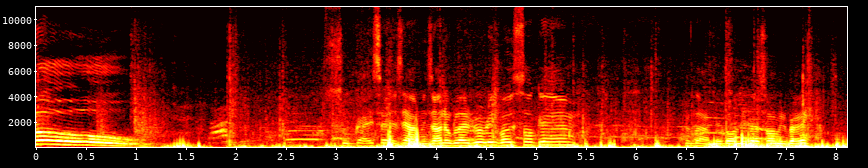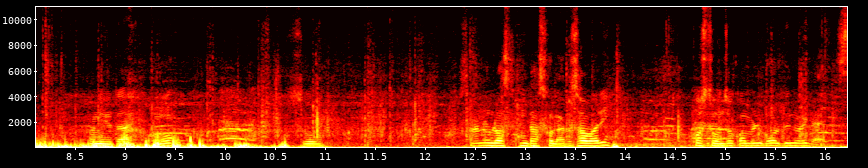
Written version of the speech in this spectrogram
यो सो गाइस अहिले चाहिँ हामी जानुको लागि रेडी भइसक्यौँ। अन्त हाम्रो डल्ले समीर भाइ। अनि यता म सो सानो डस डस खोलाको सवारी कस्तो हुन्छ कमेन्ट गरिदिनु है गाइस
